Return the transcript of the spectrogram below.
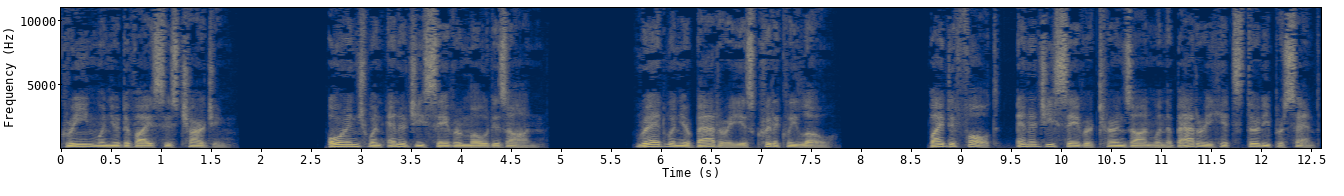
green when your device is charging. Orange when energy saver mode is on. Red when your battery is critically low. By default, energy saver turns on when the battery hits 30%,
